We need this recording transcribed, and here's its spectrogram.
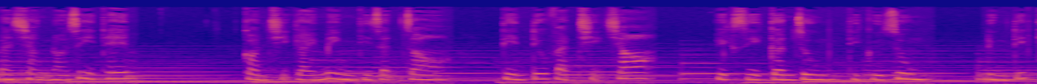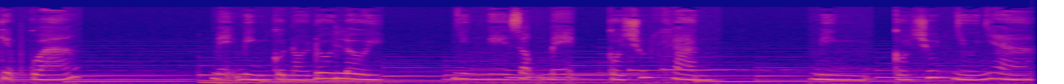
mà chẳng nói gì thêm. Còn chị gái mình thì dặn dò, tiền tiêu vặt chị cho, việc gì cần dùng thì cứ dùng, đừng tiết kiệm quá. Mẹ mình có nói đôi lời, nhưng nghe giọng mẹ có chút khàn. Mình có chút nhớ nhà.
